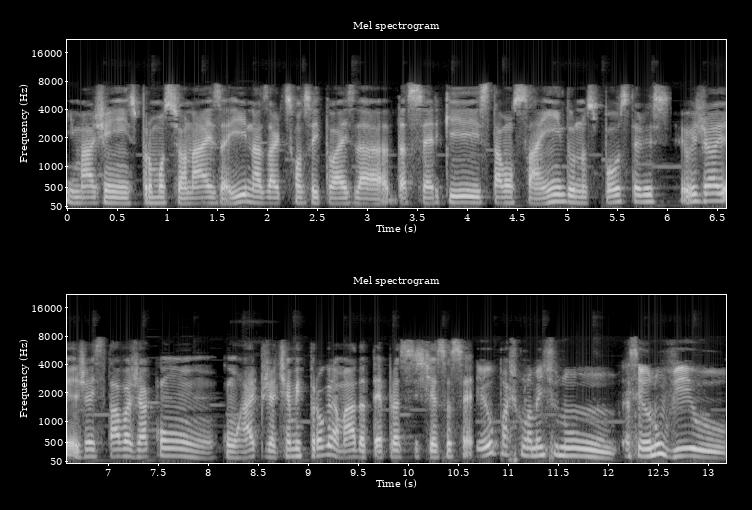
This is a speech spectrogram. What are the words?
imagens promocionais aí, nas artes conceituais da, da série que estavam saindo, nos pôsteres. Eu já, já estava já com, com hype, já tinha me programado até pra assistir essa série. Eu particularmente não, assim, eu não vi o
